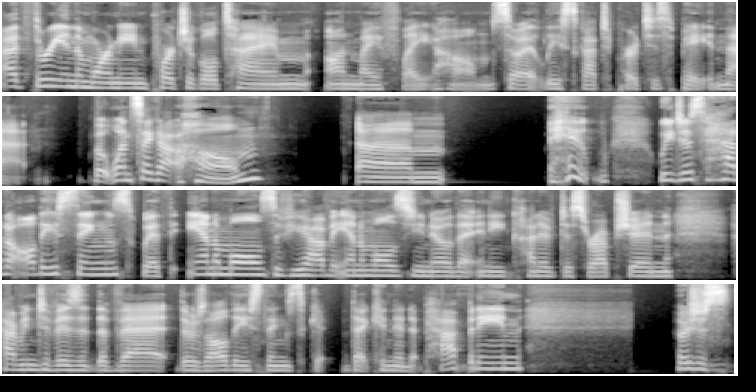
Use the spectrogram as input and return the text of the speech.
at three in the morning, Portugal time, on my flight home. So I at least got to participate in that. But once I got home, um, we just had all these things with animals. If you have animals, you know that any kind of disruption, having to visit the vet, there's all these things that can end up happening. It was just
